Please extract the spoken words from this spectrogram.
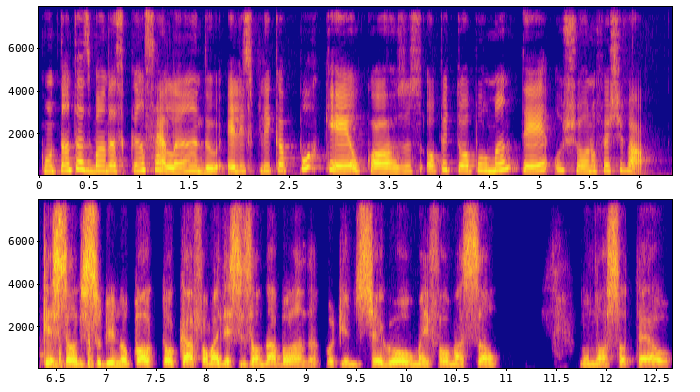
Com tantas bandas cancelando, ele explica por que o Corsos optou por manter o show no festival. A questão de subir no palco tocar foi uma decisão da banda, porque nos chegou uma informação no nosso hotel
